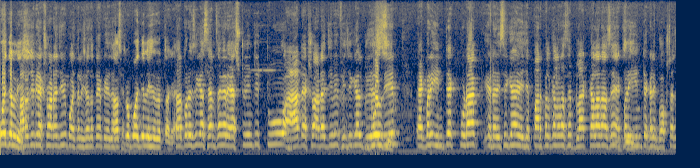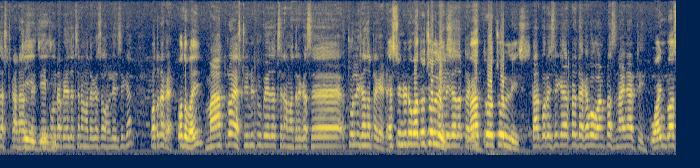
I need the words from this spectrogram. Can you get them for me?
পঁয়তাল্লিশ। বারো জিবি একশো আঠাশ জিবি পঁয়তাল্লিশ হাজার টাকা পেয়ে যাচ্ছেন। মাত্র পঁয়তাল্লিশ হাজার টাকা। তারপরে হচ্ছে স্যামসাং এর এস টোয়েন্টি টু আট একশো আঠাশ জিবি ফিজিক্যাল ডুয়েল। সিম একবারে ইনটেক প্রোডাক্ট এটা এসে গিয়ে এই যে পার্পল কালার আছে ব্ল্যাক কালার আছে একবারে ইনটেক খালি বক্সটা জাস্ট কাটা আছে। এই ফোনটা পেয়ে যাচ্ছেন আমাদের কাছে অনলি এসে গিয়ে কত টাকায়? কত ভাই? মাত্র এস টোয়েন্টি টু পেয়ে যাচ্ছেন আমাদের কাছে চল্লিশ হাজার টাকা এটা। এস টোয়েন্টি টু মাত্র চল্লিশ। 40,000 টাকা। মাত্র চল্লিশ। তারপরে এসে গিয়ে আপনার দেখাবো OnePlus nine R T OnePlus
